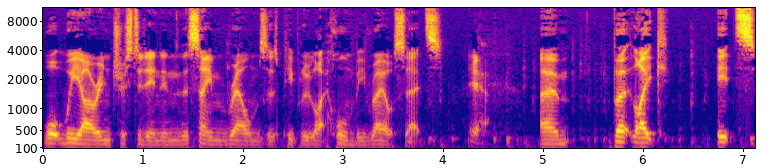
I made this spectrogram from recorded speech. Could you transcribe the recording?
what we are interested in in the same realms as people who like Hornby rail sets. Yeah. Um, but like it's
